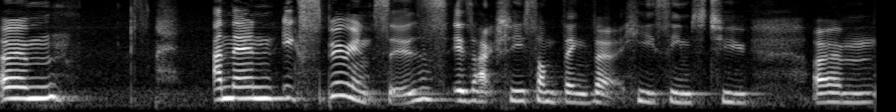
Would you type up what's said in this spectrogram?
Um, and then experiences is actually something that he seems to um,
